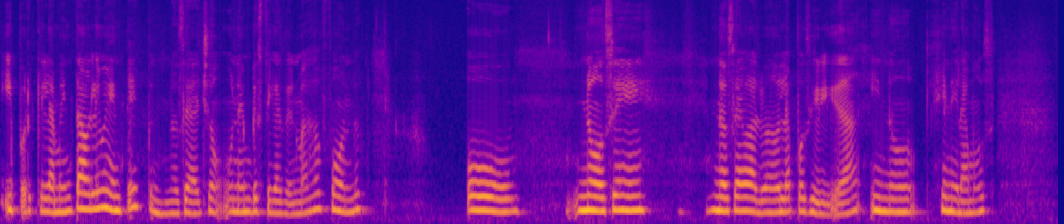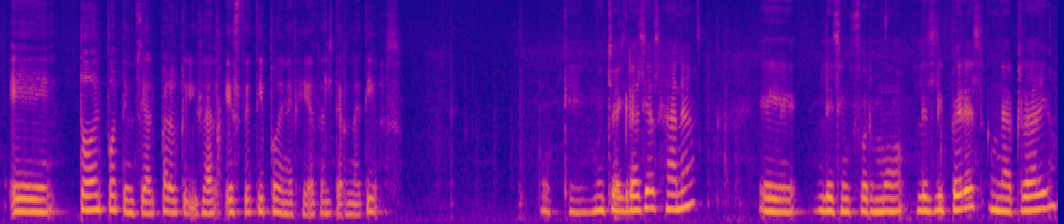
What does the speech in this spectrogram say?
y porque lamentablemente pues, no se ha hecho una investigación más a fondo o no se, no se ha evaluado la posibilidad y no generamos eh, todo el potencial para utilizar este tipo de energías alternativas. Ok, muchas gracias, Hanna. Eh, les informó Leslie Pérez, una radio.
